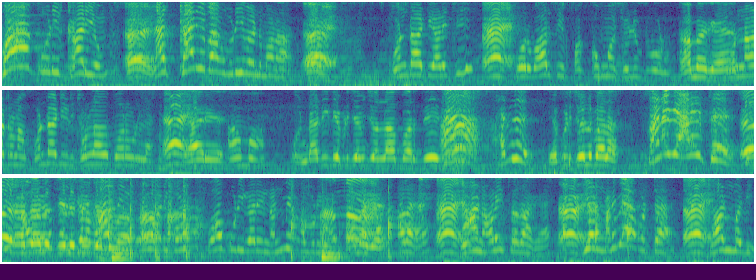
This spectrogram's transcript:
பார்க்கக்கூடிய காரியம் ஆ. நற்காரியமாக முடிய வேண்டுமானா. பொண்டாட்டி அழைச்சி. ஒரு வார்த்தையை பக்குவமா சொல்லிவிட்டு போகணும் ஆமாங்க பொண்டாட்ட நான் பொண்டாட்டிட்டு சொல்லாத போறோம் இல்ல ஆ. யாரு ஆமா கொண்டாடிட்டு எப்படி சமைச்சு சொல்லாம போறது? அது. எப்படி சொல்லு பாலாம் மனைவி அழைத்து. போகக்கூடிய காரியம் நன்மையாக முடியும். நான் அழைத்ததாக. என் மனைவியாகப்பட்ட. வான்மதி.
